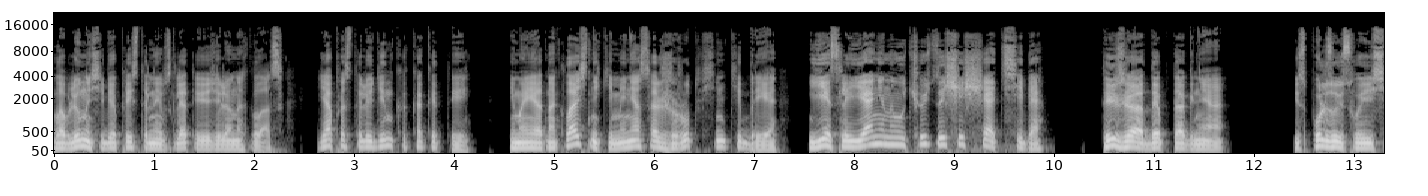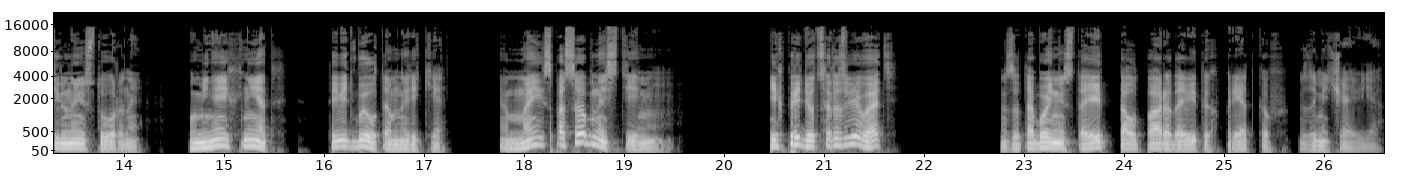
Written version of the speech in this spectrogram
ловлю на себе пристальный взгляд ее зеленых глаз. Я простолюдинка, как и ты и мои одноклассники меня сожрут в сентябре, если я не научусь защищать себя. Ты же адепт огня. Используй свои сильные стороны. У меня их нет. Ты ведь был там на реке. Мои способности... Их придется развивать. За тобой не стоит толпа родовитых предков, замечаю я.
